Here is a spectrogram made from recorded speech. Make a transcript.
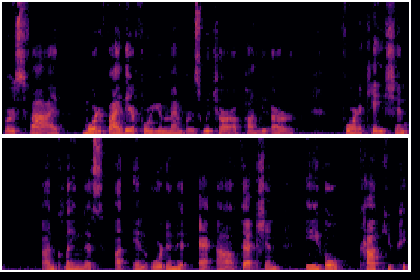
Verse 5 Mortify therefore your members which are upon the earth fornication, uncleanness, uh, inordinate uh, affection, evil concup-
